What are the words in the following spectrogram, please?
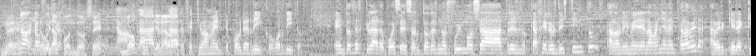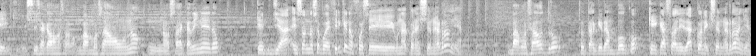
No era No, que no no, hubiera fondos, ¿eh? No, claro, funcionaba. claro, efectivamente, pobre rico, gordito. Entonces, claro, pues eso, entonces nos fuimos a tres cajeros distintos a la una y media de la mañana en Talavera a ver qué, era- qué- qué- si sacábamos algo. Vamos a uno, nos saca dinero, que ya eso no se puede decir que no fuese una conexión errónea. Vamos a otro, total que tampoco, qué casualidad, conexión errónea.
